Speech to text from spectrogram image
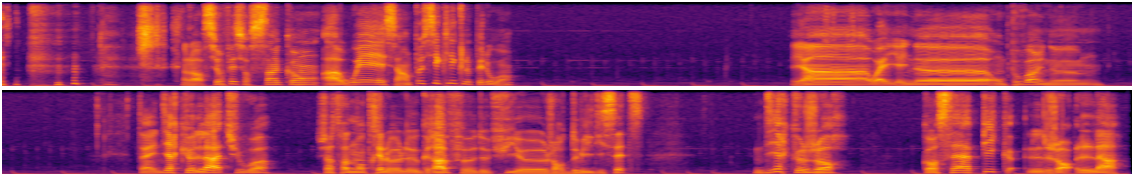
Alors, si on fait sur 5 ans, ah ouais, c'est un peu cyclique le pélo, hein. Il y a, ouais, il y a une, euh, on peut voir une. euh, et dire que là, tu vois, je suis en train de montrer le, le graphe euh, depuis euh, genre 2017. Dire que genre, quand ça pique, genre là,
